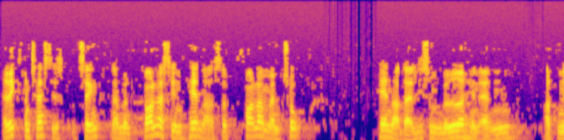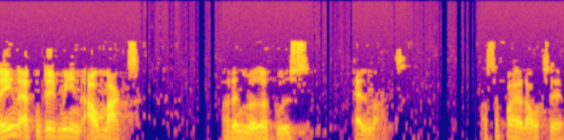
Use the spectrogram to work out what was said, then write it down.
er det ikke fantastisk at tænke, når man folder sine hænder, så folder man to hænder, der ligesom møder hinanden. Og den ene af dem, det er min afmagt, og den møder Guds almagt. Og så får jeg lov til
